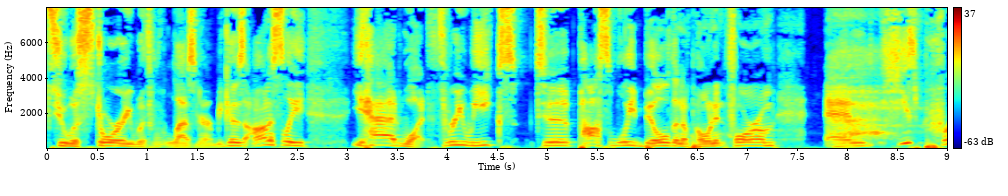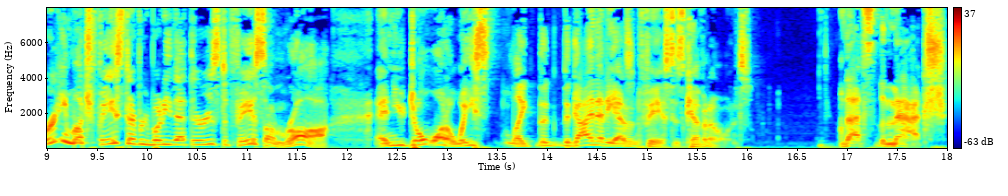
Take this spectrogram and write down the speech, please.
to a story with Lesnar. Because honestly, you had what, three weeks to possibly build an opponent for him. And he's pretty much faced everybody that there is to face on Raw. And you don't want to waste, like, the, the guy that he hasn't faced is Kevin Owens. That's the match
